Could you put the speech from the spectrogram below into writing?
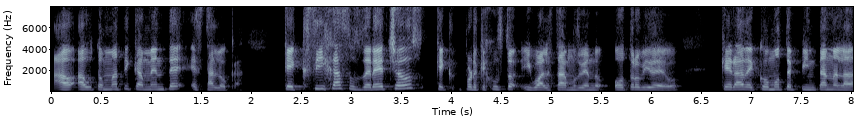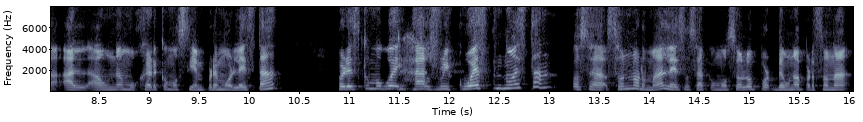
automáticamente está loca. Que exija sus derechos, que, porque justo igual estábamos viendo otro video que era de cómo te pintan a, una mujer como siempre molesta, pero es como, güey, sus requests no están o sea, son normales, o sea, como solo por, de una persona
